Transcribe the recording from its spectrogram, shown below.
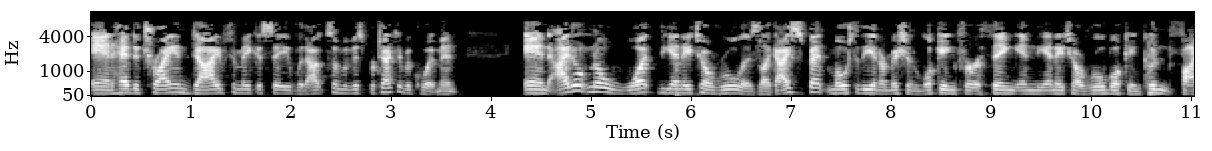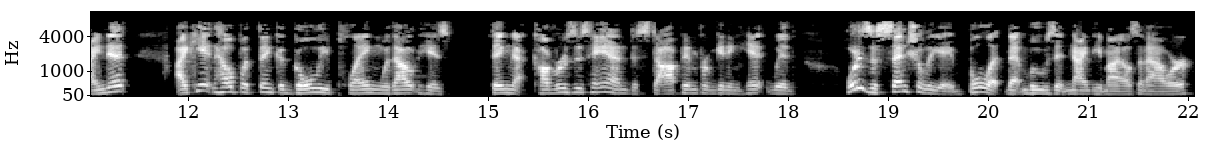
and had to try and dive to make a save without some of his protective equipment. And I don't know what the NHL rule is. Like I spent most of the intermission looking for a thing in the NHL rulebook and couldn't find it. I can't help but think a goalie playing without his thing that covers his hand to stop him from getting hit with what is essentially a bullet that moves at 90 miles an hour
